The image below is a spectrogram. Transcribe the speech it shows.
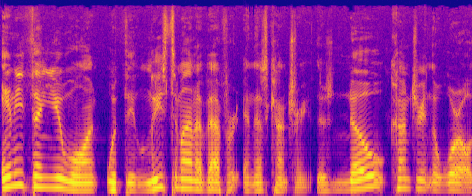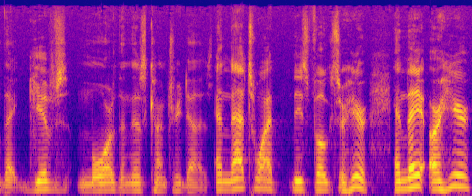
anything you want with the least amount of effort in this country. There's no country in the world that gives more than this country does, and that's why these folks are here. And they are here.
